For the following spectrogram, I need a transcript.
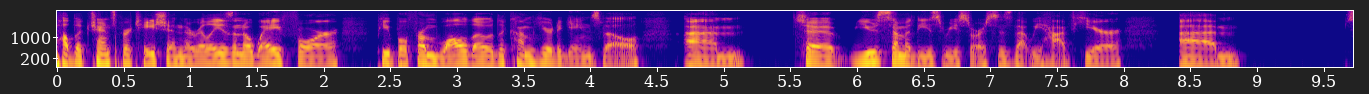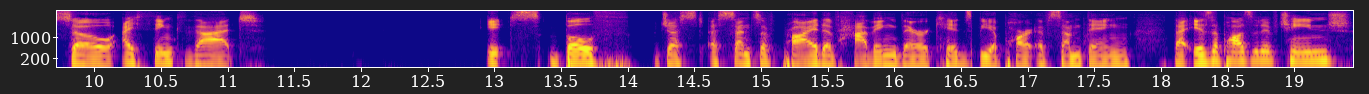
public transportation. There really isn't a way for people from Waldo to come here to Gainesville um, to use some of these resources that we have here. Um, so I think that it's both just a sense of pride of having their kids be a part of something that is a positive change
